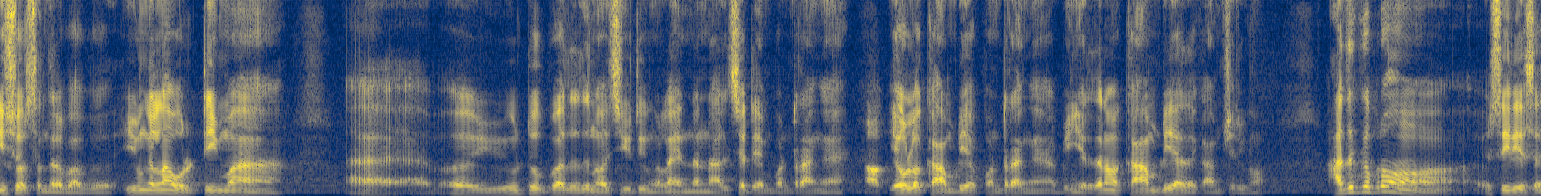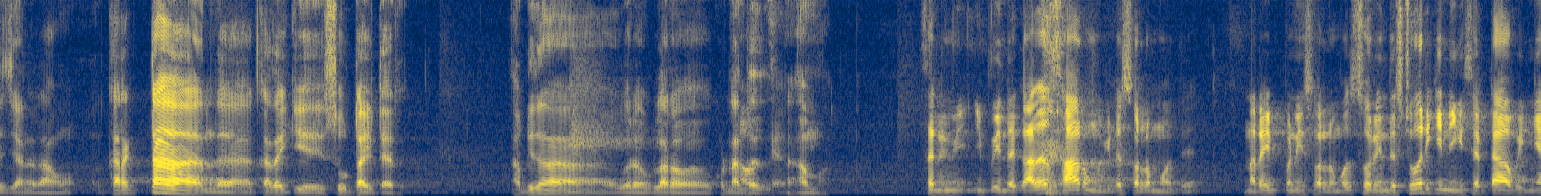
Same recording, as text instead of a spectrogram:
ஈஸ்வர் சந்திரபாபு. இவங்கெல்லாம் ஒரு டீமாக யூடியூப் அது இதுன்னு வச்சுக்கிட்டு இவங்கெல்லாம் என்னென்ன அல்சடைம் பண்ணுறாங்க எவ்வளோ காமெடியாக பண்ணுறாங்க அப்படிங்கிறத நம்ம காமெடியாக அதை காமிச்சிருக்கோம். அதுக்கப்புறம் சீரியஸாக ஜேனர் ஆகும். கரெக்டாக அந்த கதைக்கு சூட் ஆயிட்டாரு. அப்படி தான் இவரை உள்ளார கொண்டாந்தது. ஆமாம் சரி இப்போ இந்த கதை சார் உங்ககிட்ட சொல்லும் போது நரேட் பண்ணி சொல்லும் போது ஸோ இந்த ஸ்டோரிக்கு நீங்கள் செட் ஆவீங்க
